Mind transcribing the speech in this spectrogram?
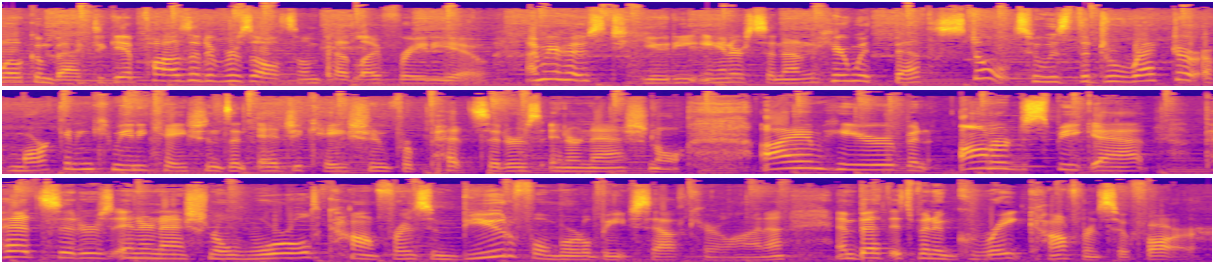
Welcome back to Get Positive Results on Pet Life Radio. I'm your host, Teoti Anderson. And I'm here with Beth Stultz, who is the Director of Marketing, Communications, and Education for Pet Sitters International. I am here, been honored to speak at Pet Sitters International World Conference in beautiful Myrtle Beach, South Carolina. And Beth, it's been a great conference so far.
